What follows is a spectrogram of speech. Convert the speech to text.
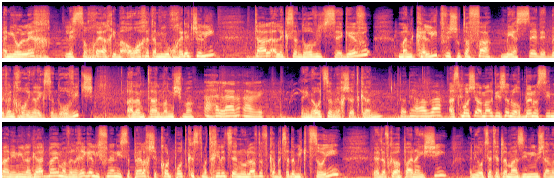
אני הולך לשוחח עם האורחת המיוחדת שלי, טל אלכסנדרוביץ' שגב, מנכ"לית ושותפה מייסדת בבן חורין אלכסנדרוביץ'. אהלן טל, מה נשמע? אהלן אבי, אני מאוד שמח שאת כאן. תודה רבה. אז כמו שאמרתי, יש לנו הרבה נושאים מעניינים לגעת בהם, אבל רגע לפני אני אספר לך שכל פודקאסט מתחיל אצלנו לאו דווקא בצד המקצועי, אלא דווקא בפן האישי. אני רוצה לתת למאזינים שלנו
